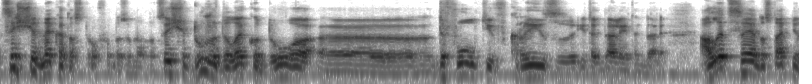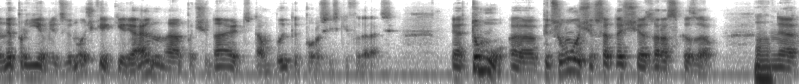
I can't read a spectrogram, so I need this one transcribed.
Це ще не катастрофа, безумовно. Це ще дуже далеко до е, дефолтів, криз і так далі. і так далі. Але це достатньо неприємні дзвіночки, які реально починають там бити по Російській Федерації. Е, Тому, е, підсумовуючи все те, що я зараз сказав, Мгм. Е,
